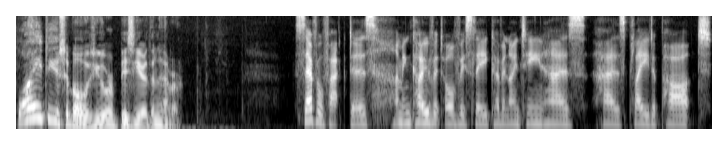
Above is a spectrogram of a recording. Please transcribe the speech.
Why do you suppose you are busier than ever? Several factors. I mean, COVID obviously, COVID nineteen has has played a part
